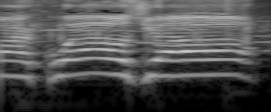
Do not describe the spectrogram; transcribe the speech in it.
Mark Wells, y'all.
